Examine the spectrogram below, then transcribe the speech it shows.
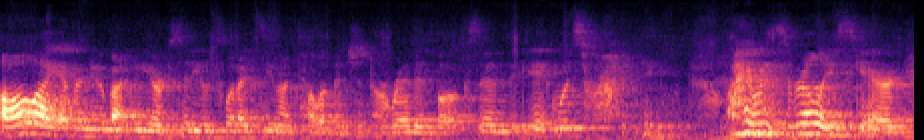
all I ever knew about New York City was what I'd seen on television or read in books, and it was frightening. I was really scared.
